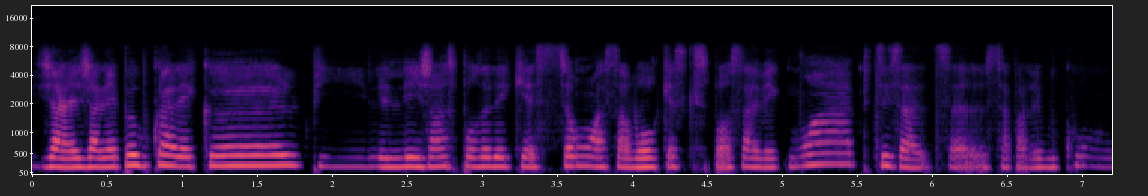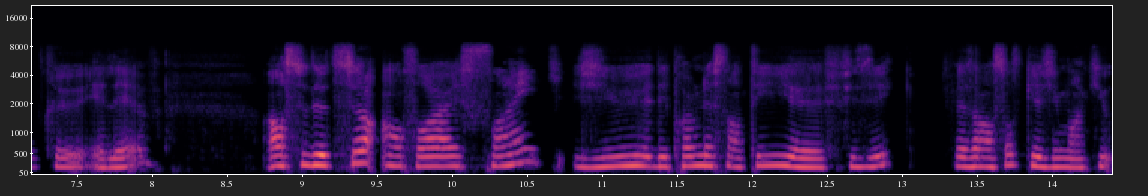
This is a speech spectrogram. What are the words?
J'allais pas beaucoup à l'école, puis les gens se posaient des questions à savoir qu'est-ce qui se passait avec moi. Puis, ça, ça, ça parlait beaucoup entre élèves. Ensuite de ça, en secondaire 5, j'ai eu des problèmes de santé euh, physique, qui faisaient en sorte que j'ai manqué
